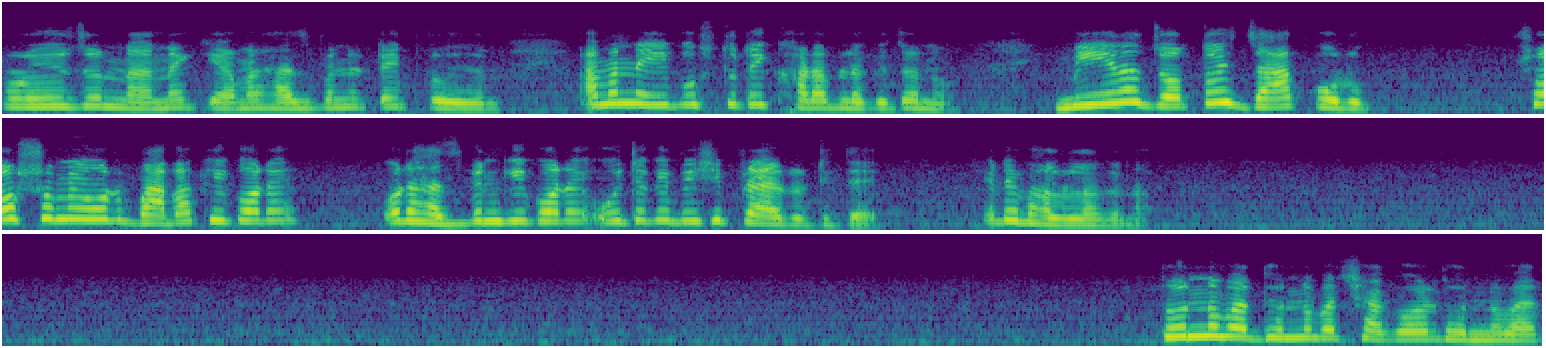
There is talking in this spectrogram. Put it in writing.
প্রয়োজন না, নাকি আমার হাজব্যান্ডেরটাই প্রয়োজন? আমার না এই বস্তুটাই খারাপ লাগে, জানো? মেয়েরা যতই যা করুক, সবসময় ওর বাবা কি করে, ওর হাজবেন্ড কি করে, ওইটাকে বেশি প্রায়োরিটি দেয়। এটাই ভালো লাগে না। ধন্যবাদ ধন্যবাদ সাগর, ধন্যবাদ।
